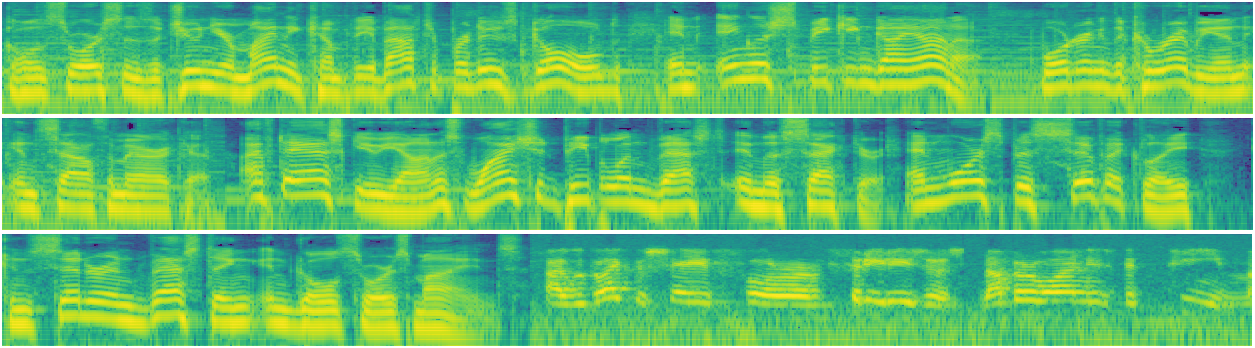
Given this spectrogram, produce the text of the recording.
Gold Source is a junior mining company about to produce gold in English speaking Guyana bordering the Caribbean in South America. I have to ask you, Yannis, why should people invest in the sector? And more specifically, consider investing in gold source mines? I would like to say for three reasons. Number one is the team.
